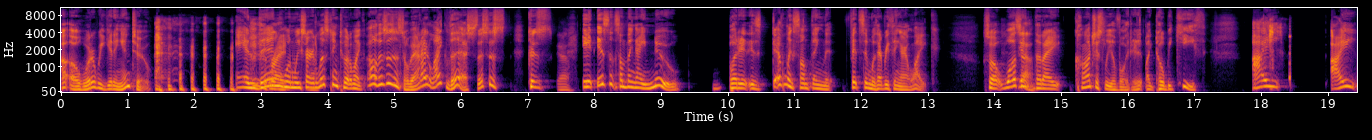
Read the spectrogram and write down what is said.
uh oh, what are we getting into? and then right. when we started listening to it, I'm like, oh, this isn't so bad. I like this. This is because yeah. it isn't something I knew, but it is definitely something that fits in with everything I like. So it wasn't yeah. that I consciously avoided it like Toby Keith. I I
